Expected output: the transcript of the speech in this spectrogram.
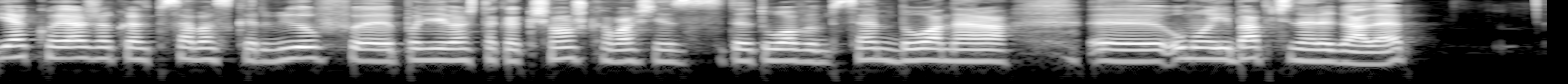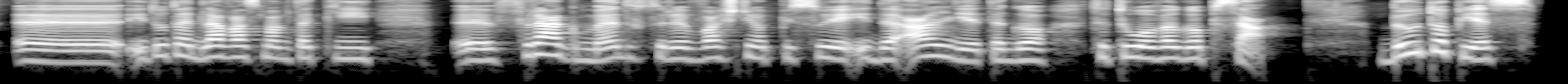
Ja kojarzę akurat psa Baskervillów, y, ponieważ taka książka właśnie z tytułowym psem była na, y, u mojej babci na regale. I tutaj dla Was mam taki fragment, który właśnie opisuje idealnie tego tytułowego psa. Był to pies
